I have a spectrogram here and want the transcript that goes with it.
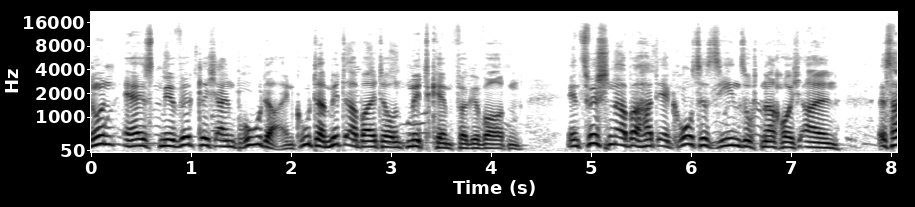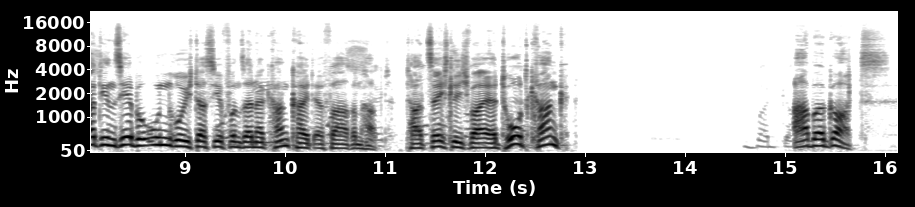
Nun, er ist mir wirklich ein Bruder, ein guter Mitarbeiter und Mitkämpfer geworden. Inzwischen aber hat er große Sehnsucht nach euch allen. Es hat ihn sehr beunruhigt, dass ihr von seiner Krankheit erfahren habt. Tatsächlich war er todkrank. Aber Gott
